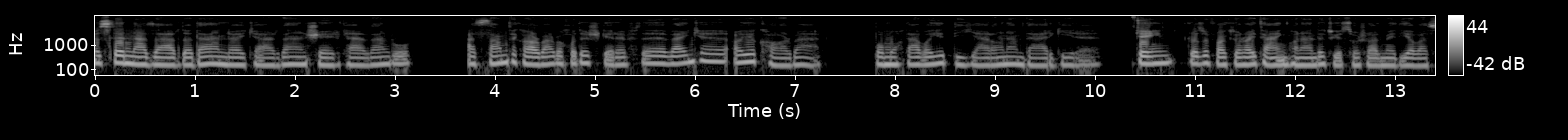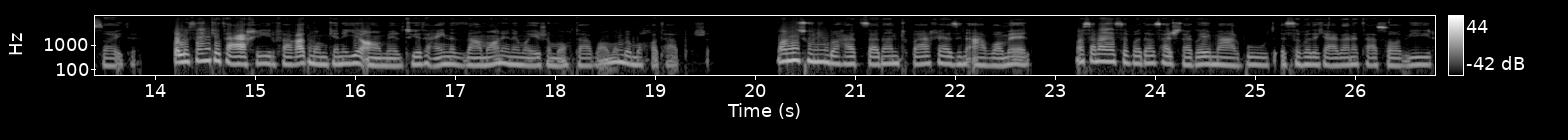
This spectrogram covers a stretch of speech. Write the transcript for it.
مثل نظر دادن، لایک کردن، شیر کردن رو از سمت کاربر به خودش گرفته و اینکه آیا کاربر با محتوای دیگران هم درگیره. که این جزو فاکتورهای تعیین کننده توی social media و سایته. خلاصه اینکه تأخیر فقط ممکنه یه عامل توی تعیین زمان نمایش محتوامون به مخاطب باشه. ما می‌تونیم با حدس زدن تو برخی از این عوامل مثلا استفاده از هشتگهای مربوط استفاده کردن تصاویر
